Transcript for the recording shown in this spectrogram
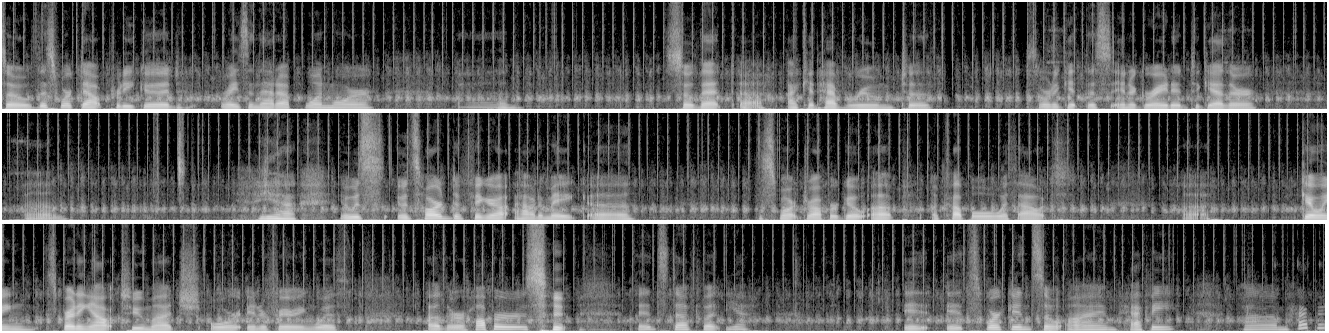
so this worked out pretty good raising that up one more um, so that uh, I could have room to sort of get this integrated together. Um, yeah it was it was hard to figure out how to make uh, the smart dropper go up a couple without uh, going spreading out too much or interfering with other hoppers and stuff but yeah. It it's working so I'm happy. I'm happy.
